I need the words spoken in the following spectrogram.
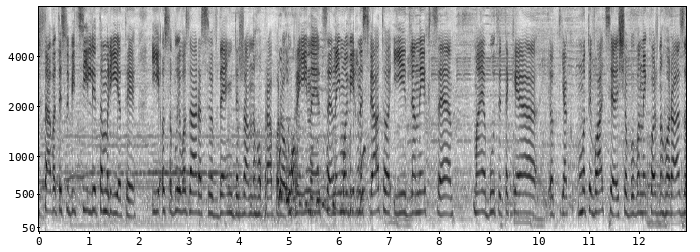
ставити собі цілі та мріяти. І особливо зараз, в день державного прапора України, це неймовірне свято, і для них це має бути таке, от як мотивація, щоб вони кожного разу.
